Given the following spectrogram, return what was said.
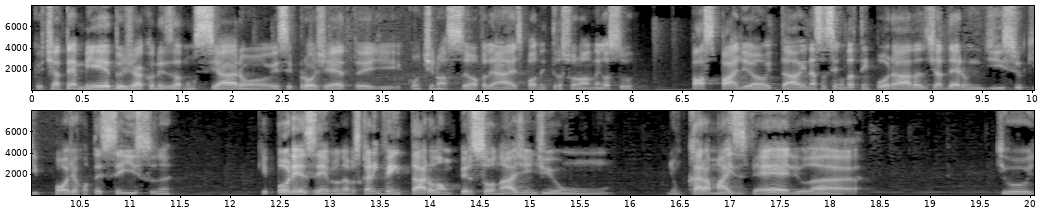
que eu tinha até medo já quando eles anunciaram esse projeto aí de continuação. Eu falei, ah, eles podem transformar um negócio paspalhão e tal. E nessa segunda temporada já deram um indício que pode acontecer isso, né? Que, por exemplo, né, os caras inventaram lá um personagem de um de um cara mais velho lá. Que o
